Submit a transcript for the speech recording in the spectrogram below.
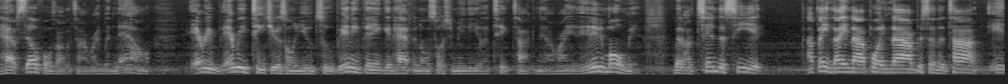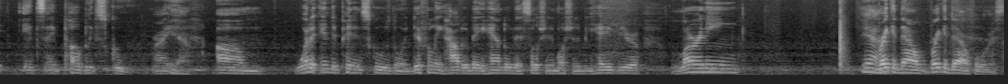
have cell phones all the time, right? But now, every every teacher is on YouTube. Anything can happen on social media or TikTok now, right? At any moment. But I tend to see it. I think ninety nine point nine percent of the time, it it's a public school, right? Yeah. Um, what are independent schools doing differently? How do they handle their social emotional behavior, learning? Yeah. Break it down. Break it down for us.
